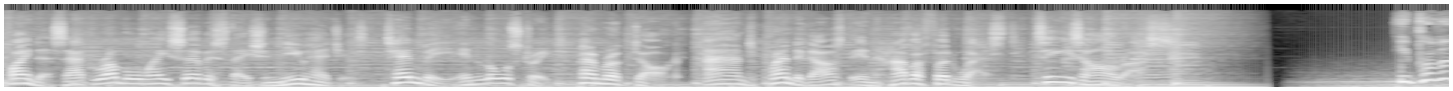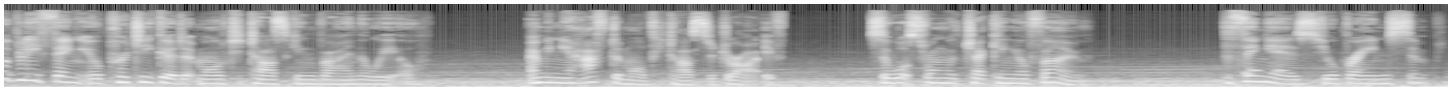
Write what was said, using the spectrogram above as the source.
Find us at Rumbleway Service Station, New Hedges, 10B in Law Street, Pembroke Dock, and Prendergast in Haverfordwest. Tees R Us. You probably think you're pretty good at multitasking behind the wheel. I mean, you have to multitask to drive. So, what's wrong with checking your phone? The thing is, your brain simply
